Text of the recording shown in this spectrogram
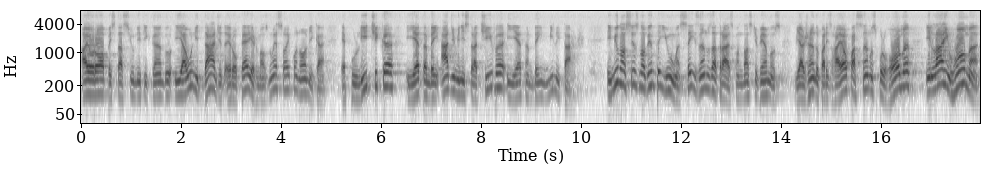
a Europa está se unificando, e a unidade europeia, irmãos, não é só econômica, é política e é também administrativa e é também militar. Em 1991, há seis anos atrás, quando nós estivemos viajando para Israel, passamos por Roma, e lá em Roma,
